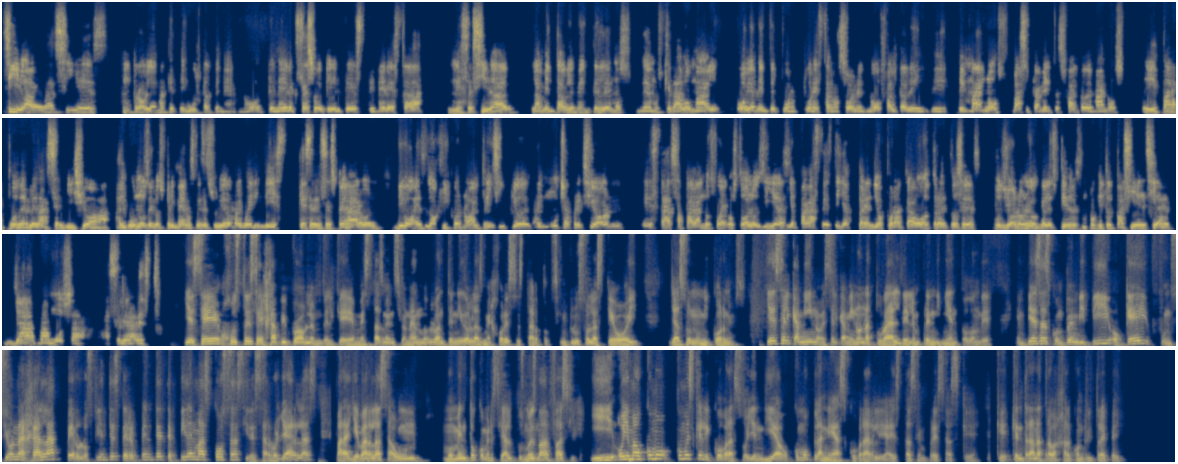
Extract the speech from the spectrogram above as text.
sí, la verdad sí es un problema que te gusta tener, ¿no? Tener exceso de clientes, tener esta necesidad lamentablemente le hemos, le hemos quedado mal obviamente por, por estas razones, ¿no? Falta de, de, manos, básicamente es falta de manos eh, para poderle dar servicio a algunos de los primeros que se subieron al waiting list, que se desesperaron. Digo, es lógico, ¿no? Al principio hay mucha fricción, estás apagando fuegos todos los días y apagaste este y ya prendió por acá otro, entonces, pues yo lo único que les pido es un poquito de paciencia, ya vamos a acelerar esto. Y ese, justo ese happy problem del que me estás mencionando, lo han tenido las mejores startups, incluso las que hoy ya son unicornios. Y es el camino, es el camino natural del emprendimiento, donde empiezas con tu MVP, ok, funciona, jala, pero los clientes de repente te piden más cosas y desarrollarlas para llevarlas a un momento comercial, pues no es nada fácil. Y oye, Mau, ¿cómo, cómo es que le cobras hoy en día o cómo planeas cobrarle a estas empresas que, que, entran a trabajar con RetryPay?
